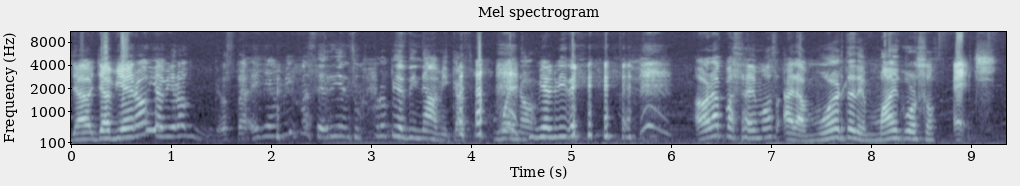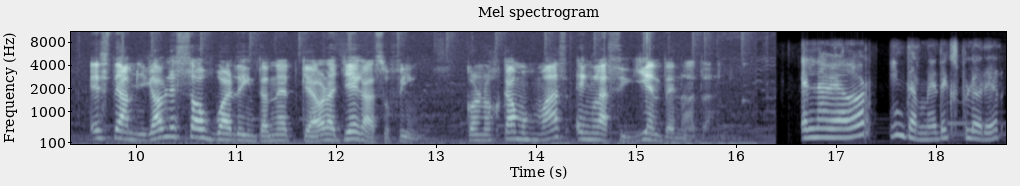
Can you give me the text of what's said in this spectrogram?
¿Ya, ¿Ya vieron? ¿Ya vieron? Hasta ella misma se ríe en sus propias dinámicas. Bueno, Me olvidé. ahora pasaremos a la muerte de Microsoft Edge. Este amigable software de internet que ahora llega a su fin. Conozcamos más en la siguiente nota. El navegador Internet Explorer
